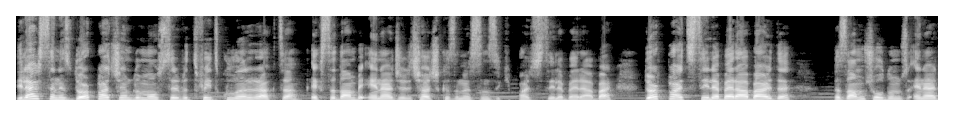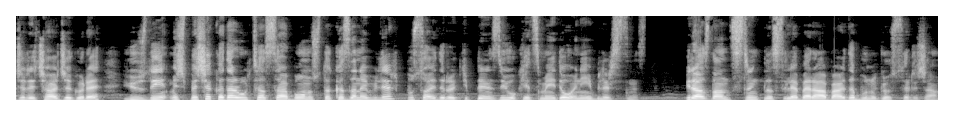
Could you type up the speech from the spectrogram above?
Dilerseniz 4 parça Emblem of Servant Fate kullanarak da ekstradan bir enerji recharge kazanırsınız iki parçasıyla beraber. 4 parçasıyla beraber de kazanmış olduğunuz enerji recharge'a göre %75'e kadar ulti hasar bonusu da kazanabilir. Bu sayede rakiplerinizi yok etmeyi de oynayabilirsiniz. Birazdan Stringless ile beraber de bunu göstereceğim.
